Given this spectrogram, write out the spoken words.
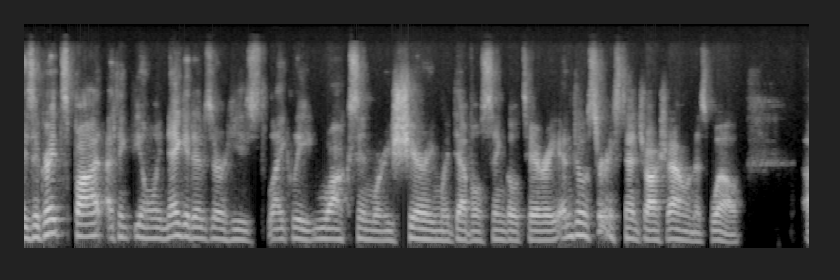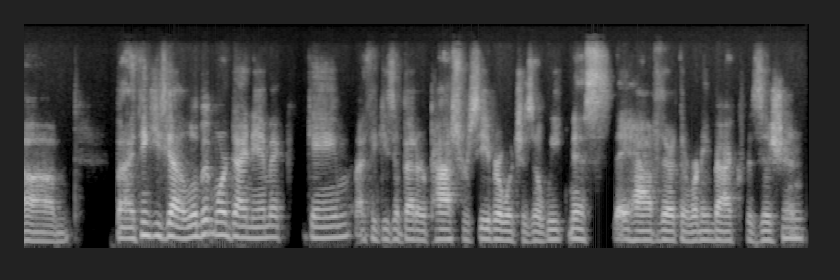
He's a great spot. I think the only negatives are he's likely walks in where he's sharing with Devin Singletary and to a certain extent Josh Allen as well. Um, but I think he's got a little bit more dynamic game. I think he's a better pass receiver, which is a weakness they have there at the running back position.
